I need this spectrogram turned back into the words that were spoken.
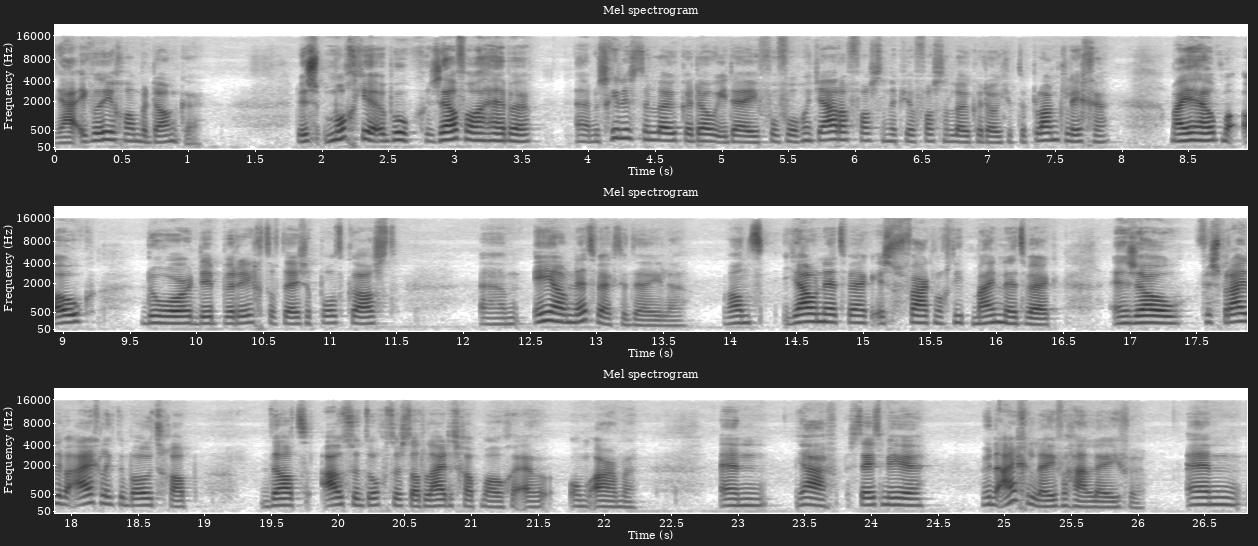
ja, ik wil je gewoon bedanken. Dus mocht je het boek zelf al hebben, uh, misschien is het een leuk cadeau-idee voor volgend jaar alvast. Dan heb je alvast een leuk cadeautje op de plank liggen. Maar je helpt me ook door dit bericht of deze podcast um, in jouw netwerk te delen. Want jouw netwerk is vaak nog niet mijn netwerk. En zo verspreiden we eigenlijk de boodschap dat oudste dochters dat leiderschap mogen omarmen. En ja, steeds meer eigen leven gaan leven. En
